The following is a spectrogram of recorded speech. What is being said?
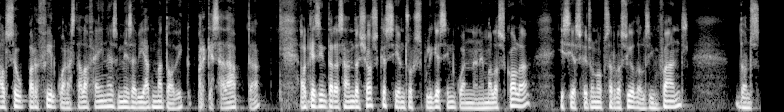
el seu perfil quan està a la feina és més aviat metòdic perquè s'adapta. El que és interessant d'això és que si ens ho expliquessin quan anem a l'escola i si es fes una observació dels infants, doncs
